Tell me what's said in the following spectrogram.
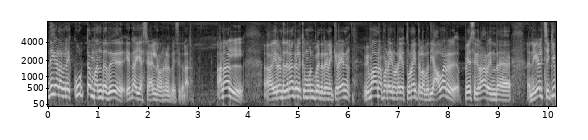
அதிக அளவிலே கூட்டம் வந்தது என்று ஐயா ஸ்டாலின் அவர்கள் பேசுகிறார். ஆனால் இரண்டு தினங்களுக்கு முன்பு என்று நினைக்கிறேன் விமானப்படையினுடைய துணை தளபதி அவர் பேசுகிறார் இந்த நிகழ்ச்சிக்கு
